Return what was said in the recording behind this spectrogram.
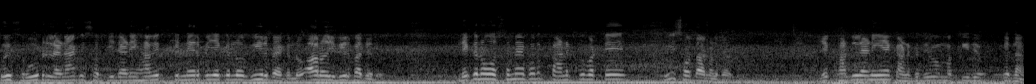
ਕੋਈ ਫਰੂਟ ਲੈਣਾ, ਕੋਈ ਸਬਜ਼ੀ ਲੈਣੀ, ਹਾਂ ਵੀ ਕਿੰਨੇ ਰੁਪਏ ਕਿਲੋ 20 ਰੁਪਏ ਕਿਲੋ ਆ ਲਓ ਜੀ 20 ਰੁਪਏ ਦੇ ਦਿਓ। ਲੇਕਿਨ ਉਸ ਸਮੇਂ ਕੋਲ ਕਣਕ ਵੱਟੇ ਵੀ ਸੌਦਾ ਮਿਲਦਾ ਸੀ। ਜੇ ਖੰਡ ਲੈਣੀ ਹੈ, ਕਣਕ ਦਿਓ, ਮੱਕੀ ਦਿਓ, ਕਿਦਾਂ?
